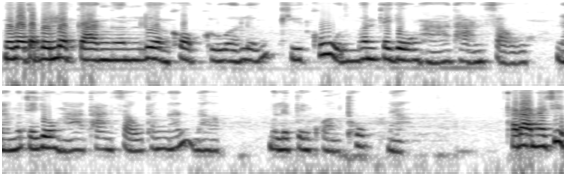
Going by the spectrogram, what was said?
ไม่ว่าจะเป็นเรื่องการเงินเรื่องครอบครัวเรื่องชีวิตคู่มันจะโยงหาฐานเสานะมันจะโยงหาฐานเสาทั้งนั้นนะครับ มันเลยเป็นความทุกข์นะถ้าด้านอาชีพ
